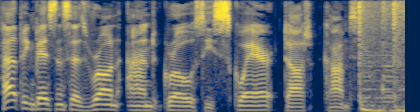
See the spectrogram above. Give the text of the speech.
helping businesses run and grow. See square.com.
